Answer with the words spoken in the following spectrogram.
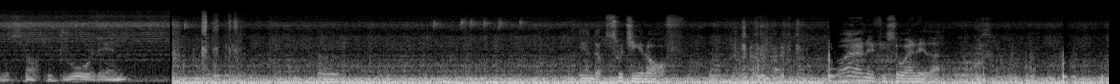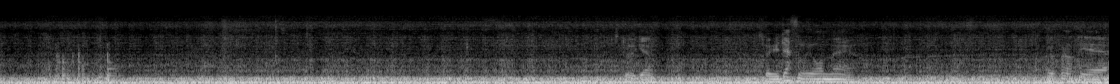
you'll start to draw it in. So you end up switching it off. I don't know if you saw any of that. So you're definitely on now. Open up the air.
